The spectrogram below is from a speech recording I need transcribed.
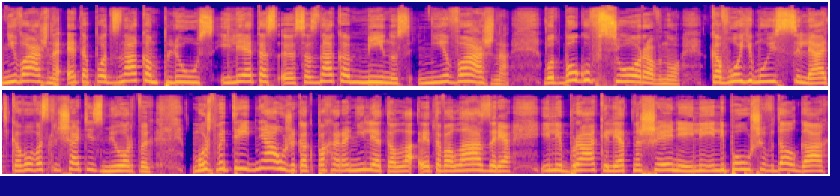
Неважно, это под знаком плюс или это э, со знаком минус, неважно. Вот Богу все равно, кого ему исцелять, кого воскрешать из мертвых. Может быть, три дня уже как похоронили это, этого Лазаря, или брак, или отношения, или, или по уши в долгах,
